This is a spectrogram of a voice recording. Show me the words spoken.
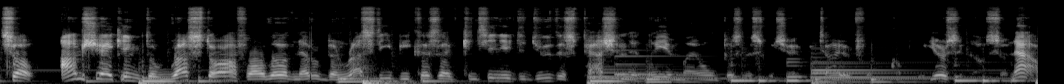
So, I'm shaking the rust off, although I've never been rusty because I've continued to do this passionately in my own business, which I retired from a couple of years ago. So now,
